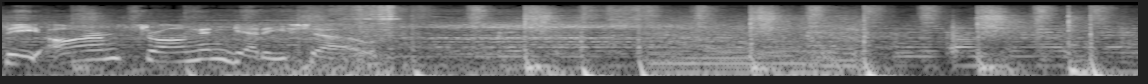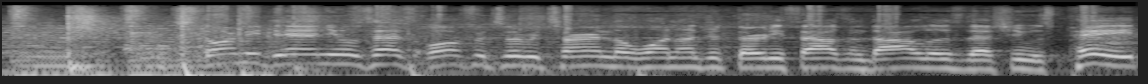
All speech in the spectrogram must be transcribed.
The Armstrong and Getty Show. Stormy Daniels has offered to return the $130,000 that she was paid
